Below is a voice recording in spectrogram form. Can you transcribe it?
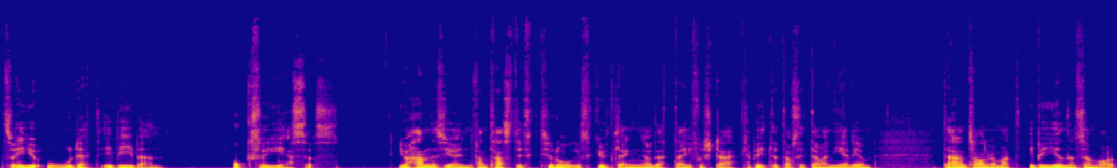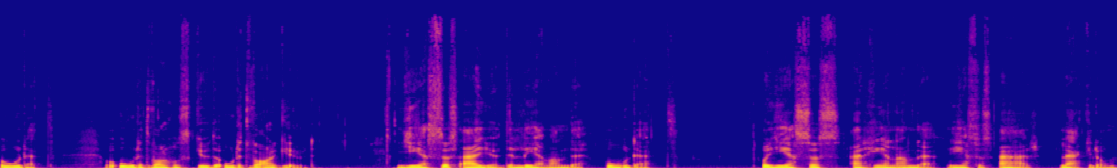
så är ju ordet i Bibeln också Jesus. Johannes gör en fantastisk teologisk utläggning av detta i första kapitlet av sitt evangelium. Där han talar om att i begynnelsen var ordet. Och ordet var hos Gud och ordet var Gud. Jesus är ju det levande ordet. Och Jesus är helande. Jesus är läkedom.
